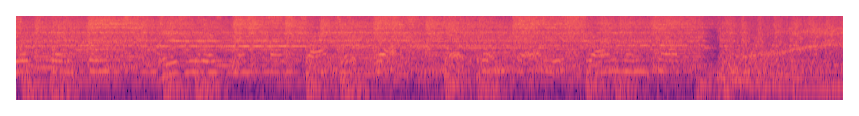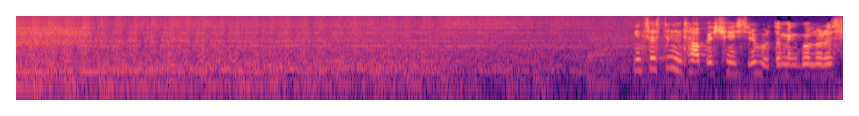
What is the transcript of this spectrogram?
Ինցեստին ընդհանրապես չէին սիրում, որտեղ մենք բոլորս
